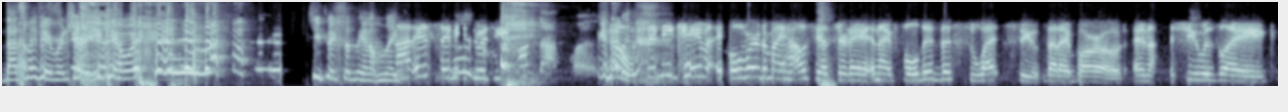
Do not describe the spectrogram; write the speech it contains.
that's my favorite shirt. You can't wear it. She picks something out. I'm like, that is Sydney to a T. No, Sydney came over to my house yesterday and I folded the sweatsuit that I borrowed. And she was like,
